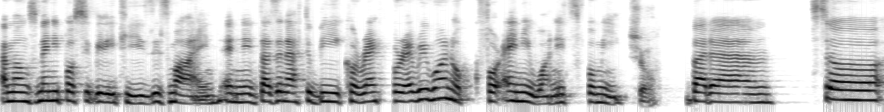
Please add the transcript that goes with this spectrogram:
amongst many possibilities is mine. And it doesn't have to be correct for everyone or for anyone. It's for me. Sure. But um so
